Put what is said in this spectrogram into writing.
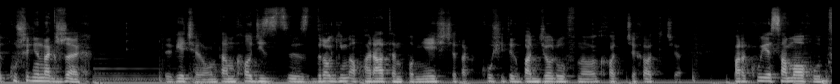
y, kuszenie na grzech. Wiecie, on tam chodzi z, z drogim aparatem po mieście, tak kusi tych bandziorów, no chodźcie, chodźcie parkuje samochód,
